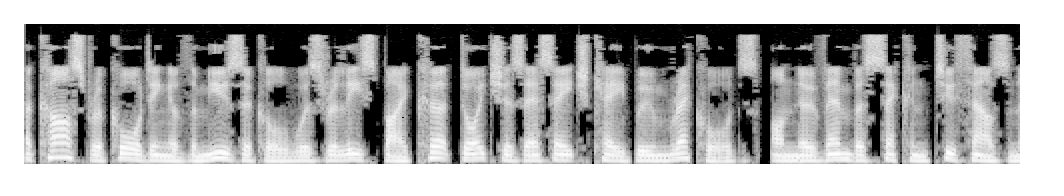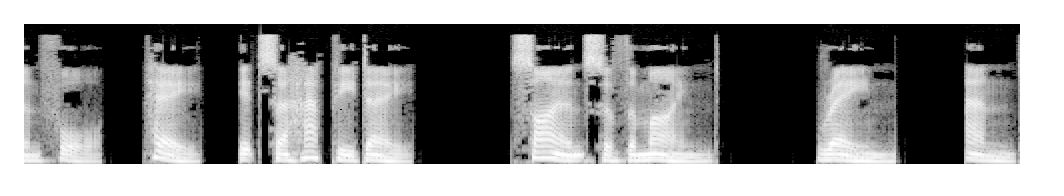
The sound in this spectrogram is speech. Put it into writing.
A cast recording of the musical was released by Kurt Deutsch's SHK Boom Records, on November 2, 2004. Hey! It's a Happy Day! Science of the Mind, Rain, and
